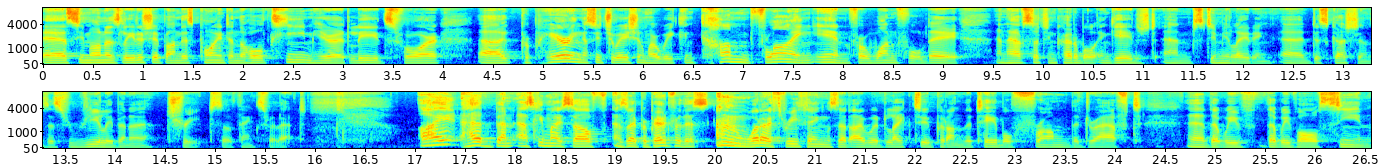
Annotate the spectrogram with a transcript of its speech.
uh, Simona's leadership on this point and the whole team here at Leeds for uh, preparing a situation where we can come flying in for one full day and have such incredible engaged and stimulating uh, discussions. It's really been a treat, so thanks for that. I had been asking myself as I prepared for this, what are three things that I would like to put on the table from the draft uh, that, we've, that we've all seen?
